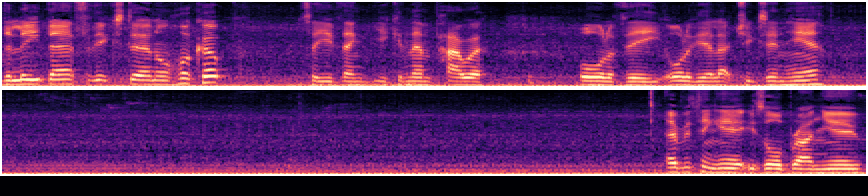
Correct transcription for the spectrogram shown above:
The lead there for the external hookup so you then you can then power all of the all of the electrics in here. Everything here is all brand new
